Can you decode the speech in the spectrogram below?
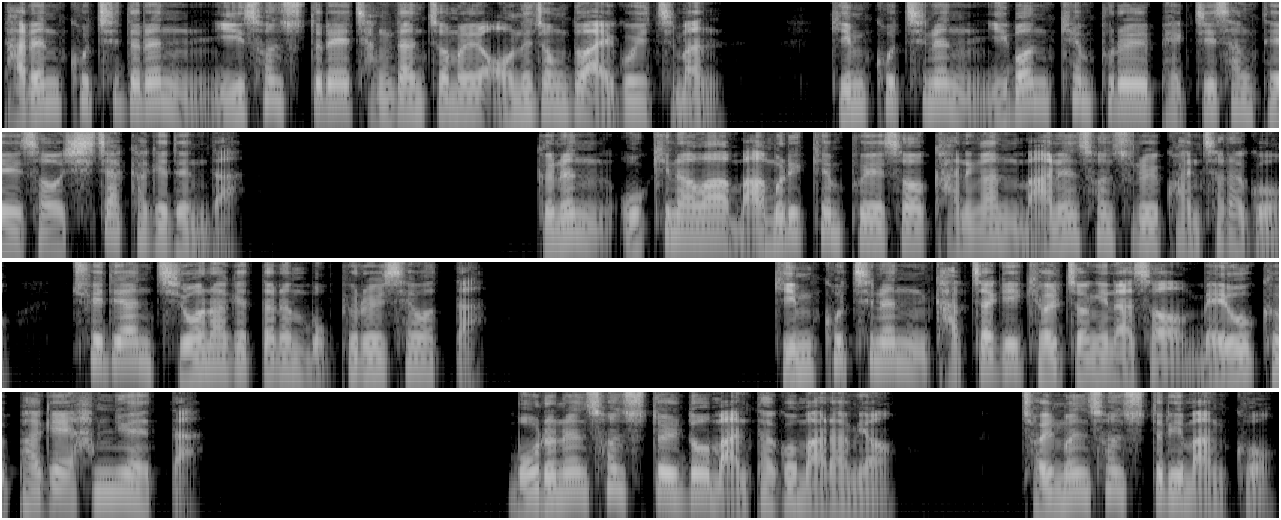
다른 코치들은 이 선수들의 장단점을 어느 정도 알고 있지만 김 코치는 이번 캠프를 백지 상태에서 시작하게 된다. 그는 오키나와 마무리 캠프에서 가능한 많은 선수를 관찰하고 최대한 지원하겠다는 목표를 세웠다. 김 코치는 갑자기 결정이 나서 매우 급하게 합류했다. 모르는 선수들도 많다고 말하며 젊은 선수들이 많고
